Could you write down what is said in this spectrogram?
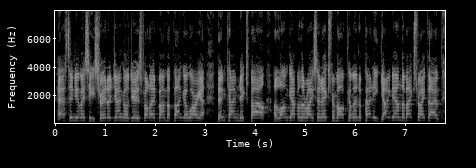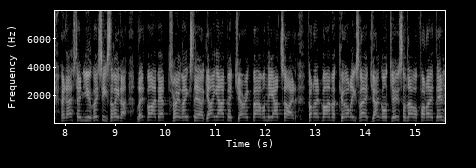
Aston Ulysses through to Jungle Juice. Followed by Mapunga Warrior. Then came Nix Bale. A long gap in the race. and extra mile. Kalinda Paddy going down the back straight though. And Aston Ulysses the leader. Led by about three lengths now. Going after Jarek Bale on the outside. Followed by McCurley's led. Jungle Juice. And they were followed then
